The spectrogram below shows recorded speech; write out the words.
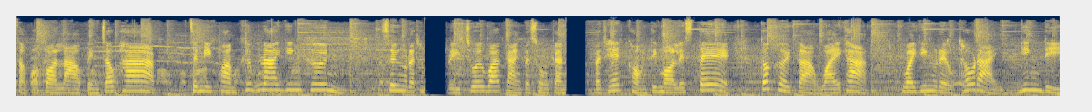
สปปลาวเป็นเจ้าภาพ จะมีความคืบหน้ายิ่งขึ้น ซึ่งรัฐมนตรีช่วยว่าการกระทรวงการต่างประเทศของติมอร์เลสเตก็เคยกล่าวไว้ค่ะ ว่ายิ่งเร็วเท่าไหร่ยิ่งดี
